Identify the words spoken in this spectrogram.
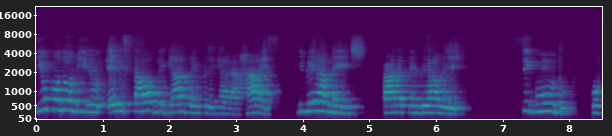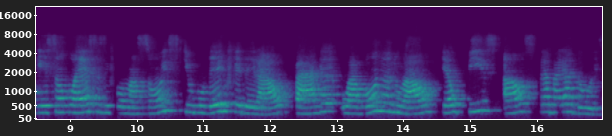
E o condomínio ele está obrigado a entregar a RAIS, primeiramente, para atender à lei. Segundo, porque são com essas informações que o governo federal paga o abono anual, que é o PIS aos trabalhadores.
